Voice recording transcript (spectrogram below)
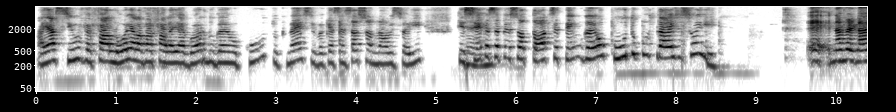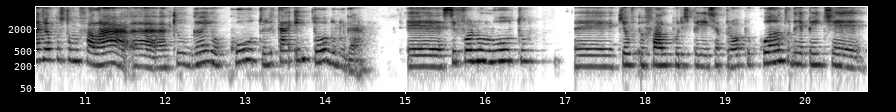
aí a Silvia falou, e ela vai falar aí agora do ganho oculto, né, Silvia, que é sensacional isso aí, porque é. sempre essa pessoa tóxica tem um ganho oculto por trás disso aí. É, na verdade, eu costumo falar uh, que o ganho oculto ele está em todo lugar. É, se for no luto, é, que eu, eu falo por experiência própria, quanto de repente é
